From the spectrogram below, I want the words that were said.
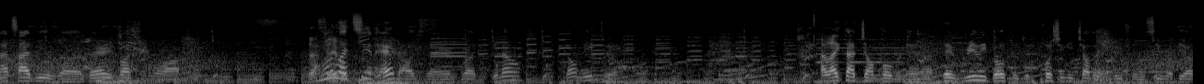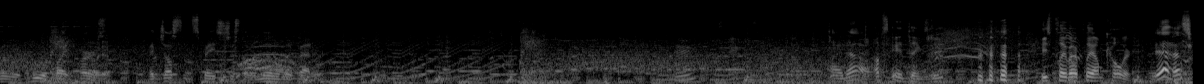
Oh, that side B is a very questionable option. That's I would like to see an air dodge there, but you know, don't need to. I like that jump over Nana. They really both were just pushing each other in neutral to see what the other would, who would fight first. Oh, and Justin's space is just a little bit better. Hmm? I know. I'm saying things, dude. He's play by play. I'm color. Yeah, that's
